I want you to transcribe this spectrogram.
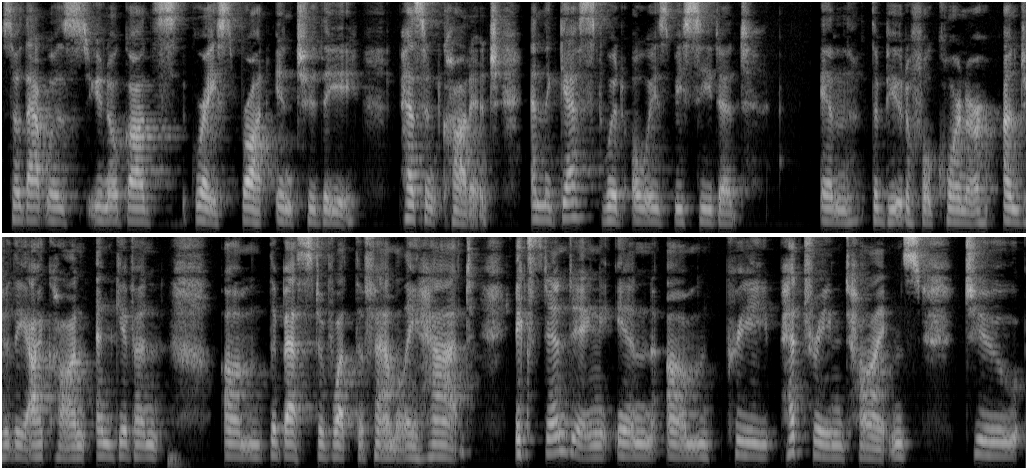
so that was, you know, God's grace brought into the peasant cottage. And the guest would always be seated in the beautiful corner under the icon and given um, the best of what the family had, extending in um, pre Petrine times to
